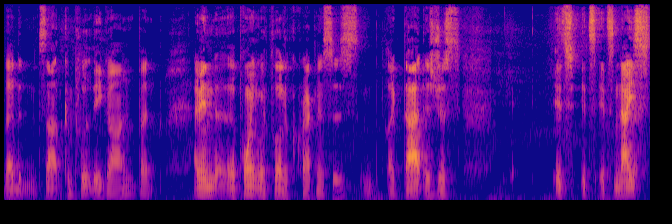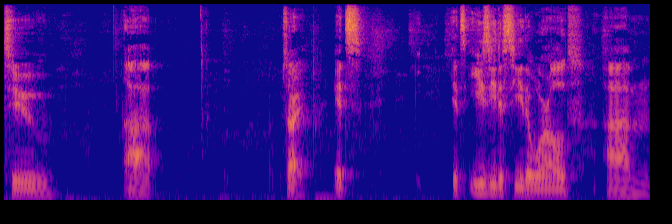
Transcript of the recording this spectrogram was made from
that it's not completely gone, but I mean, the point with political correctness is like that is just it's it's it's nice to uh sorry it's it's easy to see the world um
